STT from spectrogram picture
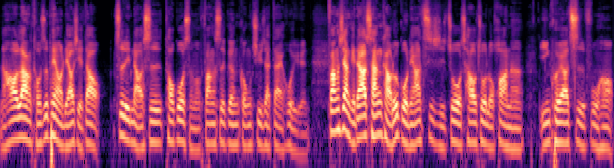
然后让投资朋友了解到。智霖老师透过什么方式跟工具在带会员方向给大家参考。如果你要自己做操作的话呢，盈亏要自负哈。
